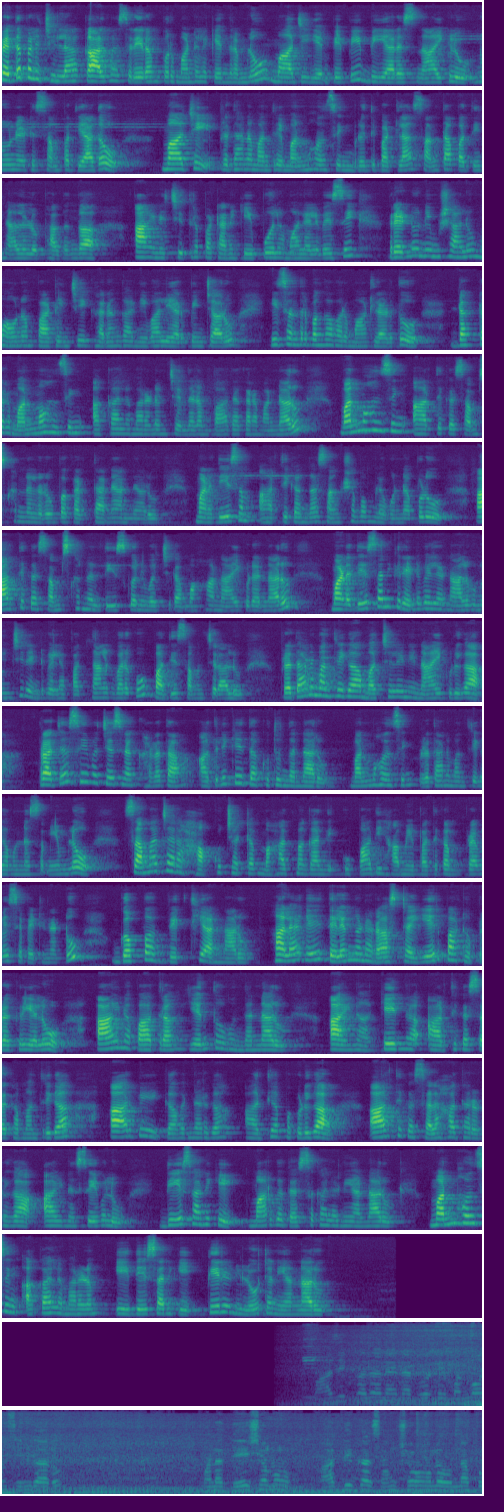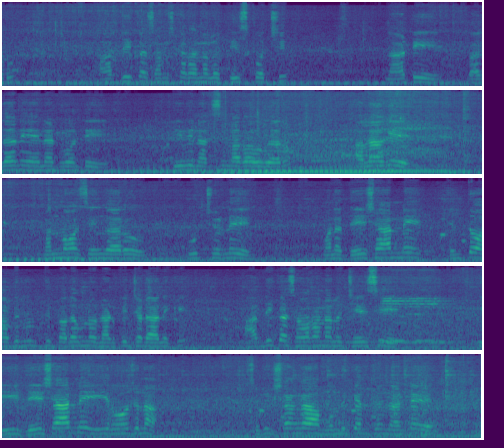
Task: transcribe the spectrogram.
పెద్దపల్లి జిల్లా కాల్వ శ్రీరాంపూర్ మండల కేంద్రంలో మాజీ ఎంపీపీ బీఆర్ఎస్ నాయకులు నూనెటి సంపత్ యాదవ్ మాజీ ప్రధానమంత్రి మన్మోహన్ సింగ్ మృతి పట్ల సంతాప దినాలలో భాగంగా ఆయన చిత్రపటానికి పూలమాలలు వేసి రెండు నిమిషాలు మౌనం పాటించి ఘనంగా నివాళి అర్పించారు. ఈ సందర్భంగా వారు మాట్లాడుతూ డాక్టర్ మన్మోహన్ సింగ్ అకాల మరణం చెందడం బాధాకరమన్నారు. మన్మోహన్ సింగ్ ఆర్థిక సంస్కరణల రూపకర్త అని అన్నారు. మన దేశం ఆర్థికంగా సంక్షోభంలో ఉన్నప్పుడు ఆర్థిక సంస్కరణలు తీసుకొని వచ్చిన మహానాయకుడన్నారు. మన దేశానికి రెండు వేల నాలుగు నుంచి రెండు వేల పద్నాలుగు వరకు పది సంవత్సరాలు ప్రధానమంత్రిగా మచ్చలేని నాయకుడిగా ప్రజాసేవ చేసిన ఘనత అతనికే దక్కుతుందన్నారు. మన్మోహన్ సింగ్ ప్రధానమంత్రిగా ఉన్న సమయంలో సమాచార హక్కు చట్టం మహాత్మాగాంధీ ఉపాధి హామీ పథకం ప్రవేశపెట్టినట్టు గొప్ప వ్యక్తి అన్నారు. అలాగే తెలంగాణ రాష్ట్ర ఏర్పాటు ప్రక్రియలో ఆయన పాత్ర ఎంతో ఉందన్నారు. ఆయన కేంద్ర ఆర్థిక శాఖ మంత్రిగా ఆర్బీఐ గవర్నర్గా అధ్యాపకుడిగా ఆర్థిక సలహాదారునిగా ఆయన సేవలు దేశానికి మార్గదర్శకాలని అన్నారు. మన్మోహన్ సింగ్ అకాల మరణం ఈ దేశానికి తీరని లోటని అన్నారు. మాజీ ప్రధాని అయినటువంటి మన్మోహన్ సింగ్ గారు మన దేశము ఆర్థిక సంక్షోభంలో ఉన్నప్పుడు ఆర్థిక సంస్కరణలు తీసుకొచ్చి నాటి ప్రధాని అయినటువంటి పివి నరసింహారావు గారు అలాగే మన్మోహన్ సింగ్ గారు కూర్చుండి మన దేశాన్ని ఎంతో అభివృద్ధి పదంలో నడిపించడానికి ఆర్థిక సవరణలు చేసి ఈ దేశాన్ని ఈ రోజున సుభిక్షంగా ముందుకెళ్తుందంటే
